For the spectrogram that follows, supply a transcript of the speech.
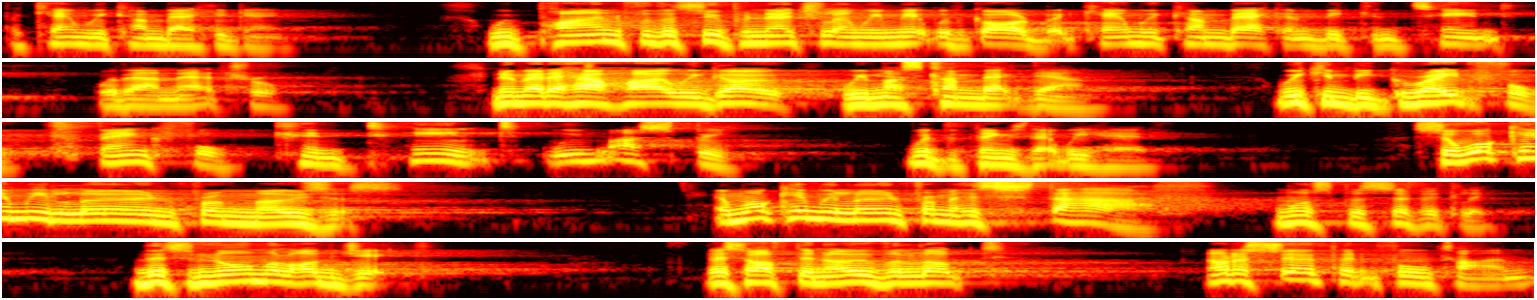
but can we come back again? We pined for the supernatural and we met with God, but can we come back and be content with our natural? No matter how high we go, we must come back down. We can be grateful, thankful, content. We must be with the things that we have. So, what can we learn from Moses? And what can we learn from his staff, more specifically? This normal object that's often overlooked, not a serpent full time,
